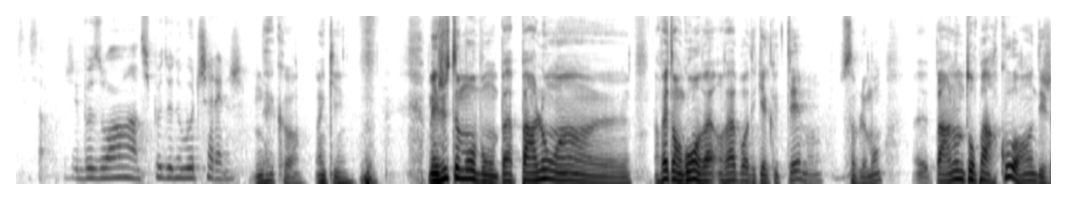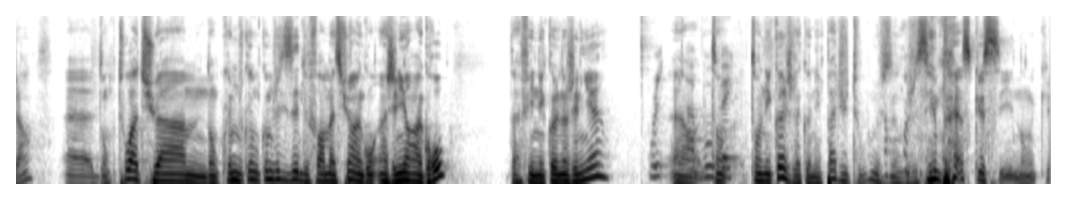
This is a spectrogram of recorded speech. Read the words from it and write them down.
c'est ça. J'ai besoin un petit peu de nouveaux challenges. D'accord, ok. Mais justement, bon, bah, parlons. Hein, euh, en fait, en gros, on va, on va aborder quelques thèmes, hein, tout simplement. Euh, parlons de ton parcours hein, déjà. Euh, donc toi, tu as, donc, comme, comme, comme je disais, de formation ingénieur agro. Tu as fait une école d'ingénieur? Oui, à Beauvais. Ton, école, je la connais pas du tout. Je ne sais pas ce que c'est. Donc,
